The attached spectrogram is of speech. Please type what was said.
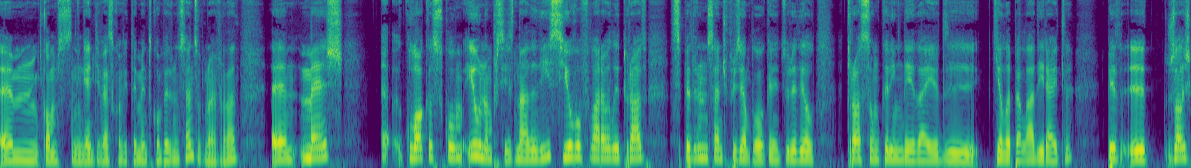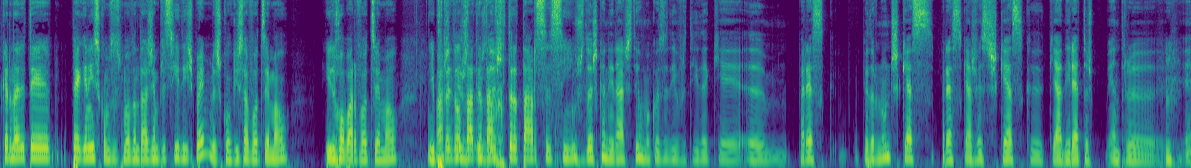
Um, como se ninguém tivesse convictamente com Pedro Santos, o que não é verdade, Um, mas uh, coloca-se como eu não preciso nada disso e eu vou falar ao eleitorado se Pedro Nuno Santos, por exemplo, ou a candidatura dele trouxe um bocadinho da ideia de que ele apela à direita, Pedro, uh, José Luís Carneiro até pega nisso como se fosse uma vantagem para si e diz, bem, mas conquistar votos é mau, ir roubar votos é mau, e Acho portanto ele está a tentar retratar-se assim. Os dois candidatos têm uma coisa divertida que é hum, parece que o Pedro Nunes esquece, parece que às vezes esquece que, que há diretas entre,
